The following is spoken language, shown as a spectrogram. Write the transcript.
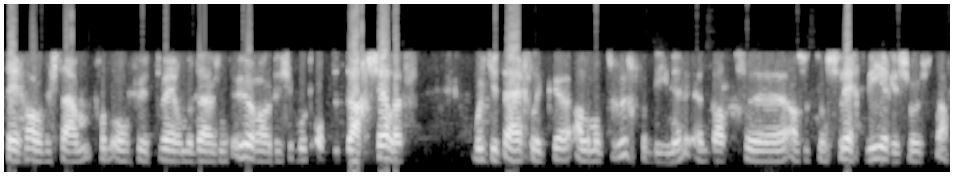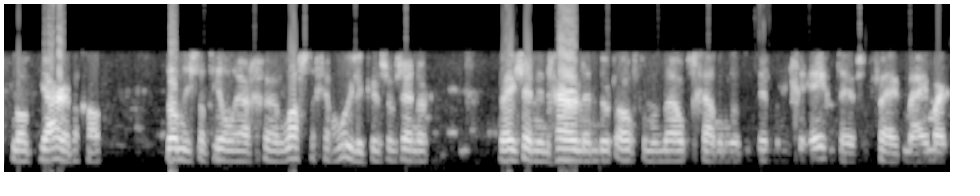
tegenover staan van ongeveer 200.000 euro. Dus je moet op de dag zelf moet je het eigenlijk uh, allemaal terugverdienen. En dat uh, als het dan slecht weer is, zoals we het afgelopen jaar hebben gehad, dan is dat heel erg lastig en moeilijk. En zo zijn er, wij zijn in Haarlem door het oog van de naald gegaan omdat het helemaal niet geregend heeft op 5 mei. Maar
